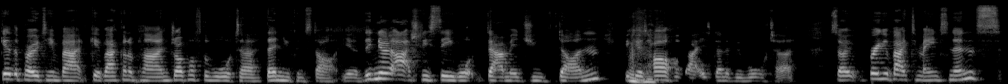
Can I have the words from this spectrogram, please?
get the protein back, get back on a plan, drop off the water, then you can start. You know, then you actually see what damage you've done because mm-hmm. half of that is going to be water. So bring it back to maintenance,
